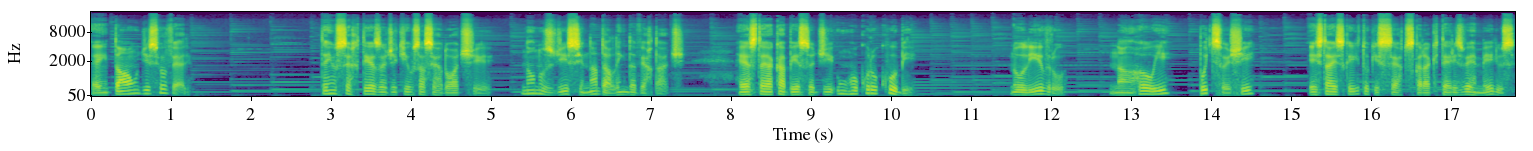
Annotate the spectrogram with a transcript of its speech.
Então disse o velho: Tenho certeza de que o sacerdote não nos disse nada além da verdade. Esta é a cabeça de um Hokurokubi. No livro Nanhoi Butsushi está escrito que certos caracteres vermelhos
